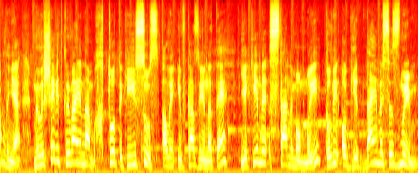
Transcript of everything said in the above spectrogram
об'явлення не лише відкриває нам, хто такий Ісус, але і вказує на те, якими станемо ми, коли об'єднаємося з ним.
